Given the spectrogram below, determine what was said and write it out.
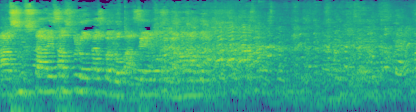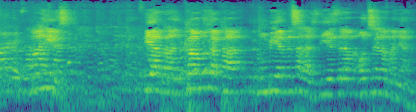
Asustar esas flotas cuando pasemos en esa moto. Imagínense. Y arrancamos de acá un viernes a las 10 de la 11 de la mañana.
